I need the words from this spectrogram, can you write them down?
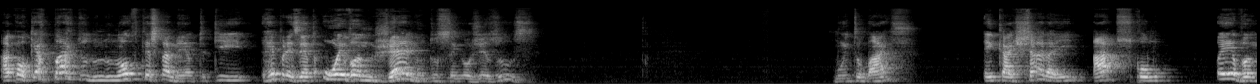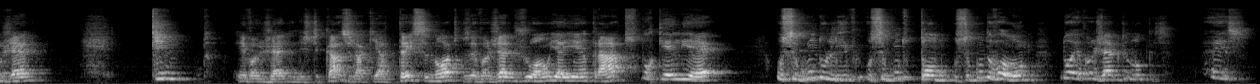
a qualquer parte do Novo Testamento que representa o Evangelho do Senhor Jesus, muito mais, encaixar aí Atos como Evangelho, quinto Evangelho neste caso, já que há três sinóticos, Evangelho de João, e aí entra Atos, porque ele é o segundo livro, o segundo tomo, o segundo volume do Evangelho de Lucas. É isso.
